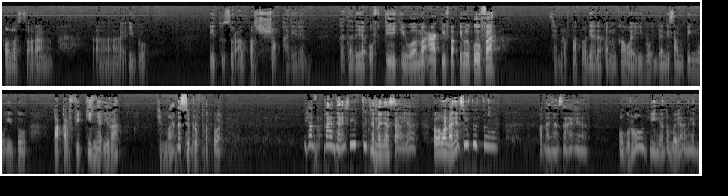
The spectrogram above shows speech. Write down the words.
polos seorang uh, ibu. Itu Zur al-Qas shock hadirin. Kata dia, uftiki wa ma'aki faqihul kufah. Saya berfatwa di hadapan engkau, wahai ibu, dan di sampingmu itu pakar fikihnya Irak. Gimana sih berfatwa? Ya nanya situ, jangan nanya saya. Kalau mau nanya situ tuh. Kok nanya saya? Oh grogi, atau bayangin.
